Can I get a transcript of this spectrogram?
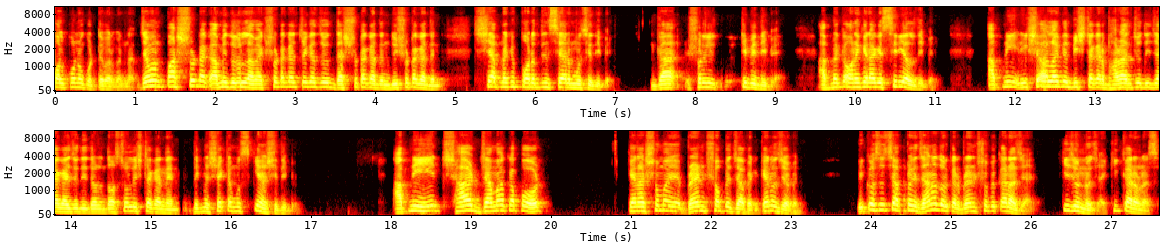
কল্পনা করতে পারবেন না। যেমন পাঁচশো টাকা, আমি ধরলাম একশো টাকার জায়গায় যদি দেড়শো টাকা দেন, দুইশো টাকা দেন সে আপনাকে পরের দিন শেয়ার মুছে দিবে, গা, শরীর টিপে দিবে, আপনাকে অনেকের আগে সিরিয়াল দিবে। আপনি রিক্সাওয়ালাকে বিশ টাকার ভাড়া যদি জায়গায় যদি ধরেন দশ চল্লিশ টাকা নেন, দেখবেন সে একটা মুস্কি হাসি দিবে। আপনি শার্ট, জামা কাপড় কেনার সময় ব্র্যান্ড শপে যাবেন, কেন যাবেন? বিকজ হচ্ছে আপনাকে জানা দরকার ব্র্যান্ড শপে কারা যায়, কি জন্য যায়, কি কারণ আছে?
